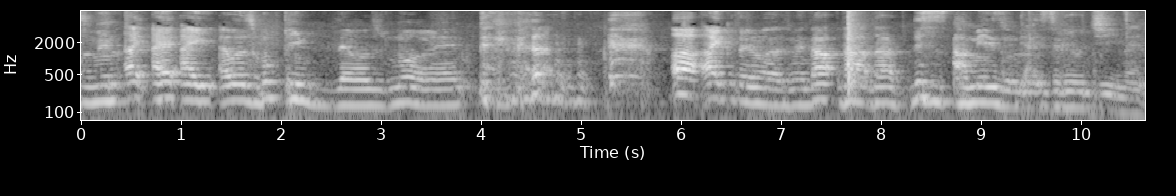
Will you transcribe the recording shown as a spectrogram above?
I mean, I, I, I, I was hoping there was more, man. uh, I could tell you what, man. That, that, that, this is amazing, Yeah, guys. it's the real G, man.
